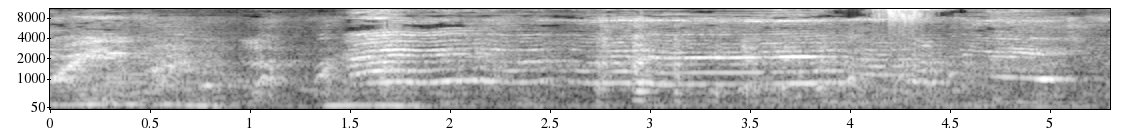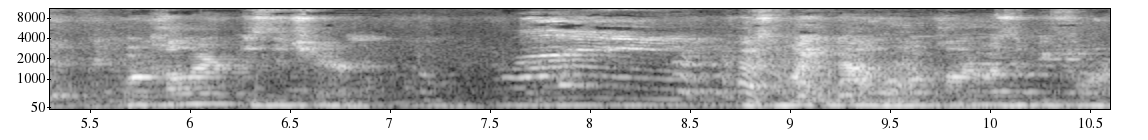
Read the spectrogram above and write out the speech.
Why are you crying? Bring it up. What color is the chair? It's white now, what color was it before?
